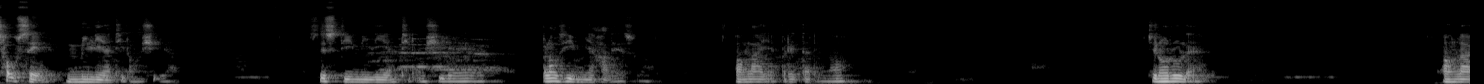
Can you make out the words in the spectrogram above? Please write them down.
60 million ထိတောင်ရှိတယ်60 million ထိတောင်ရှိတယ်ဘယ်လောက်ထိများလဲဆိုတော့အောင်လာရဲ့ပရိသတ်တွေနော် ကျွန်တော်တို့လည်းအောင်လာ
